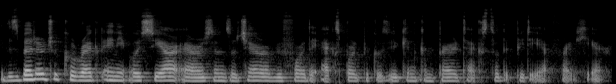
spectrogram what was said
It is better to correct any OCR errors in Zotero before the export because you can compare text to the PDF right here.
